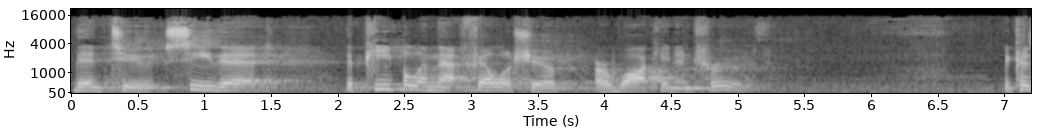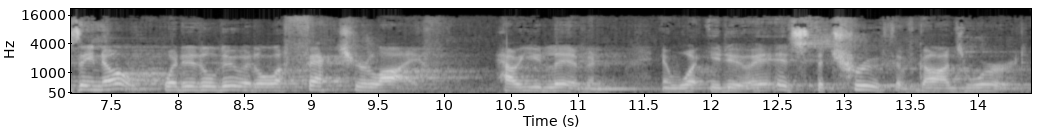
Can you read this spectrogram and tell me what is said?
than to see that the people in that fellowship are walking in truth. Because they know what it'll do, it'll affect your life how you live and, and what you do. It's the truth of God's Word.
